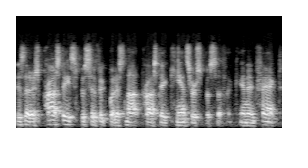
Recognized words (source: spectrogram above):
is that it's prostate specific, but it's not prostate cancer specific. And in fact,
